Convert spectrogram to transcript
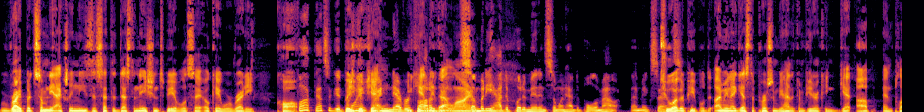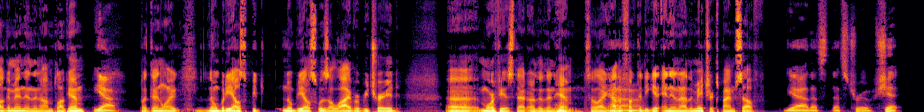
right, but somebody actually needs to set the destination to be able to say, okay, we're ready. Call. Fuck, that's a good But you point. can't- I never you thought of that that. line. Somebody had to put him in, and someone had to pull him out. That makes sense. Two other people. I mean, I guess the person behind the computer can get up and plug him in, and then unplug him. Yeah, but then like nobody else be, nobody else was alive or betrayed uh, Morpheus that other than him. So like, how the fuck did he get in and out of the Matrix by himself? yeah, that's that's true. Shit,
